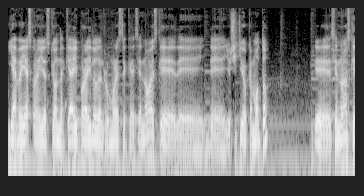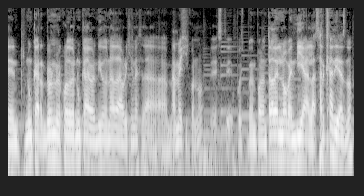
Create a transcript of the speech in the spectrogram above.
Y ya veías con ellos qué onda, que hay por ahí lo del rumor este que decía, no, es que de, de Yoshiki Okamoto, que decía, no, es que nunca, no recuerdo haber nunca vendido nada original a, México, ¿no? Este, pues por entrada él no vendía las Arcadias, ¿no?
